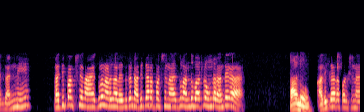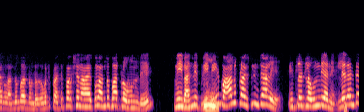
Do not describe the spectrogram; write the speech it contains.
ఇవన్నీ ప్రతిపక్ష నాయకులను అడగాలి. ఎందుకంటే అధికార పక్ష నాయకులు అందుబాటులో ఉండరు అంతే కదా అవును. అధికార పక్ష నాయకులు అందుబాటులో ఉండరు కాబట్టి ప్రతిపక్ష నాయకులు అందుబాటులో ఉండి మీవన్నీ విని వాళ్ళు ప్రశ్నించాలి. ఇట్లా ఇట్లా ఉంది అని. లేదంటే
